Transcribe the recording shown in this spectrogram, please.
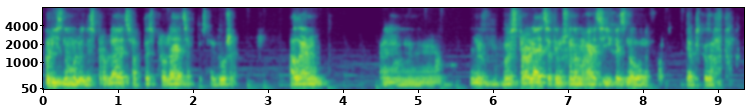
по-різному люди справляються, а хтось справляється, хтось не дуже. Але ну, справляється тим, що намагається їхати знову на фронт. Я б сказав так.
